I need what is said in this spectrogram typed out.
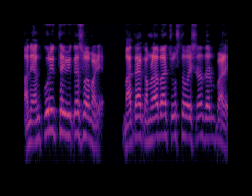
અને અંકુરિત થઈ વિકસવા માંડ્યા. માતા કમળાબા ચુસ્ત વૈષ્ણવ ધર્મ પાળે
